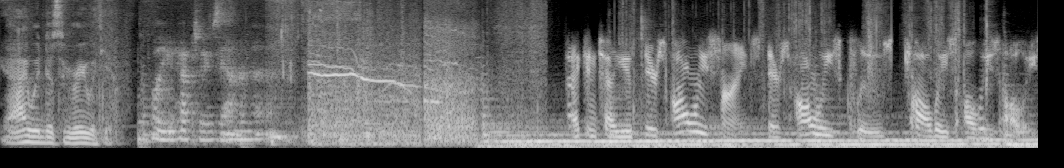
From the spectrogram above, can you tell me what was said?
Yeah, I would disagree with you. Well, you'd have to examine it. I can tell you there's always signs, there's always clues, always, always, always.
